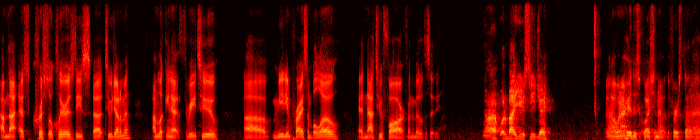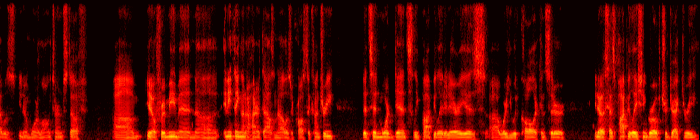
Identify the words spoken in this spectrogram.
I'm not as crystal clear as these uh, two gentlemen. I'm looking at three two, uh, median price and below, and not too far from the middle of the city. All right. What about you, CJ? Uh, when I hear this question, I, the first thought I had was, you know, more long term stuff. Um, you know, for me, man, uh, anything under hundred thousand dollars across the country that's in more densely populated areas uh, where you would call or consider, you know, it has population growth trajectory.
